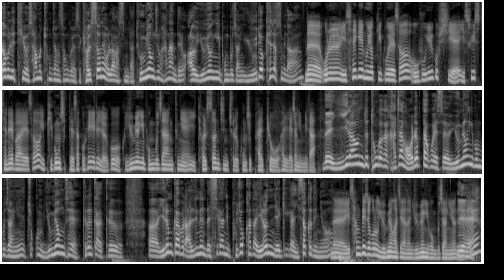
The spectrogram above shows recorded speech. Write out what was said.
WTO 사무총장 선거에서 결선에 올라갔습니다. 두 명 중 하나인데요. 아유, 유명희 본부장이 유력해졌습니다. 네, 오늘 이 세계무역기구에서 오후 7시에 이 스위스 제네바에서 이 비공식 대사구 회의를 열고 그 유명희 본부장 등의 이 결선 진출을 공식 발표할 예정입니다. 네, 2라운드 통과가 가장 어렵다고 했어요. 유명희 본부장이 조금 유명세, 그러니까 그 아, 이름값을 알리는데 시간이 부족하다 이런 얘기가 있었거든요. 네, 상대적으로 유명하지 않은 유명희 본부장이었는데 예.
